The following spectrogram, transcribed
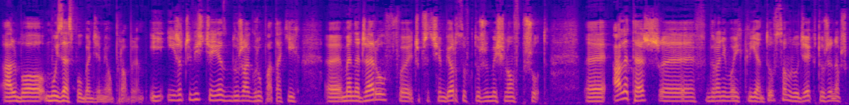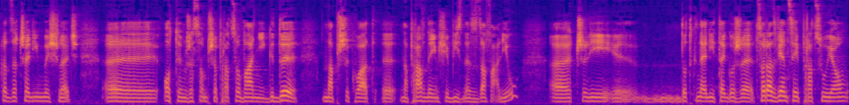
albo mój zespół będzie miał problem. I, i rzeczywiście jest duża grupa takich y, menedżerów czy przedsiębiorców, którzy myślą w przód. Ale też w gronie moich klientów są ludzie, którzy na przykład zaczęli myśleć e, o tym, że są przepracowani, gdy na przykład e, naprawdę im się biznes zawalił, e, czyli dotknęli tego, że coraz więcej pracują,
